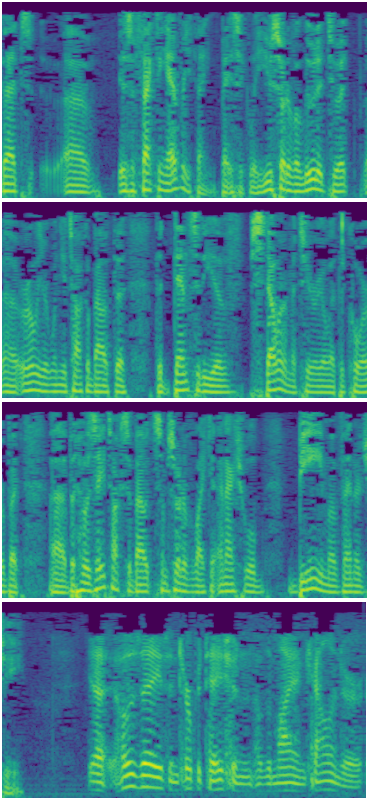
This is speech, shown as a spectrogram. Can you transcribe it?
that uh, is affecting everything. Basically, you sort of alluded to it uh, earlier when you talk about the the density of stellar material at the core, but uh, but Jose talks about some sort of like an actual beam of energy. Yeah, Jose's interpretation of the Mayan calendar,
